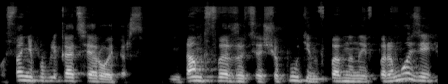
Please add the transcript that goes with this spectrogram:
Остання публікація Reuters. Там стверджується, що Путін впевнений в перемозі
